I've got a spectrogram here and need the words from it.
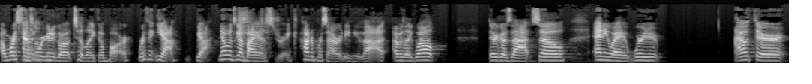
and we're thinking we're going to go out to like a bar. We're thinking, yeah, yeah, no one's going to buy us a drink. 100% I already knew that. I was like, well, there goes that. So, anyway, we're out there.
